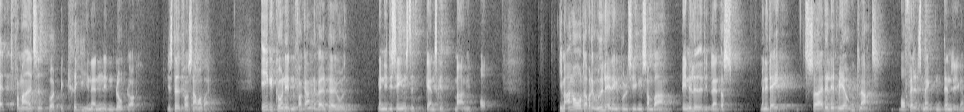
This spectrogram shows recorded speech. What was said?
alt for meget tid på at bekrige hinanden i den blå blok, i stedet for at samarbejde. Ikke kun i den forgangne valgperiode, men i de seneste ganske mange år. I mange år, der var det udlændingepolitikken, som var bindeledet i blandt os. Men i dag, så er det lidt mere uklart, hvor fællesmængden den ligger.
